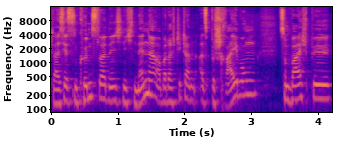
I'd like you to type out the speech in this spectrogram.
da ist jetzt ein Künstler, den ich nicht nenne, aber da steht dann als Beschreibung zum Beispiel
